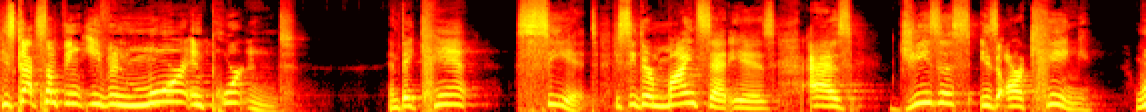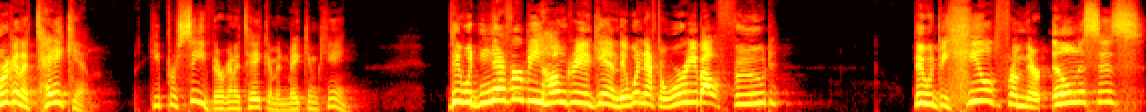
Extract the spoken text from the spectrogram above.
He's got something even more important. and they can't see it. You see, their mindset is as Jesus is our king, we're going to take him. He perceived they were going to take him and make him king. They would never be hungry again. They wouldn't have to worry about food. They would be healed from their illnesses.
